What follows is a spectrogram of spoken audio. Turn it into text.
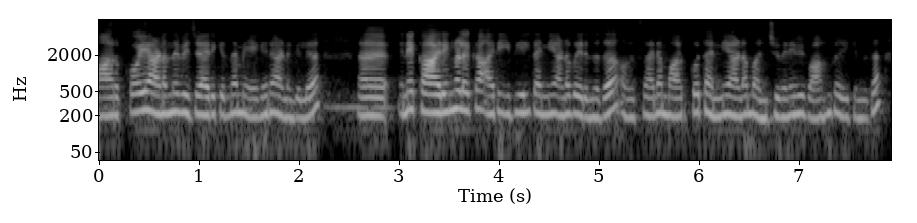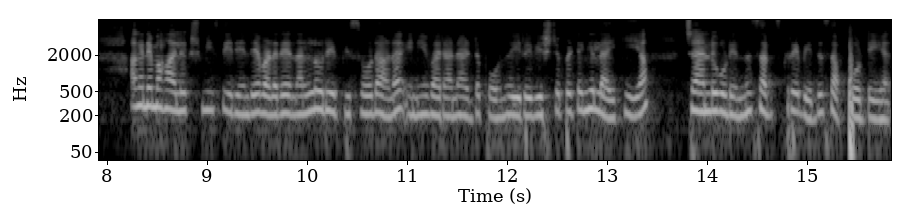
മാർക്കോയാണെന്ന് വിചാരിക്കുന്ന മേഘനാണെങ്കിൽ ഇങ്ങനെ കാര്യങ്ങളൊക്കെ ആ രീതിയിൽ തന്നെയാണ് വരുന്നത്. അവസാനം മാർക്കോ തന്നെയാണ് മഞ്ജുവിനെ വിവാഹം കഴിക്കുന്നത്. അങ്ങനെ മഹാലക്ഷ്മി സീരിയലിന്റെ വളരെ നല്ലൊരു എപ്പിസോഡാണ് ഇനി വരാനായിട്ട് പോകുന്നത്. ഈ റിവ്യൂ ഇഷ്ടപ്പെട്ടെങ്കിൽ ലൈക്ക് ചെയ്യുക ചാനൽ കൂടി ഒന്ന് സബ്സ്ക്രൈബ് ചെയ്ത് സപ്പോർട്ട് ചെയ്യുക.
